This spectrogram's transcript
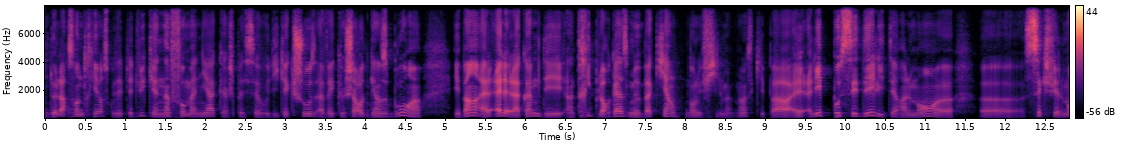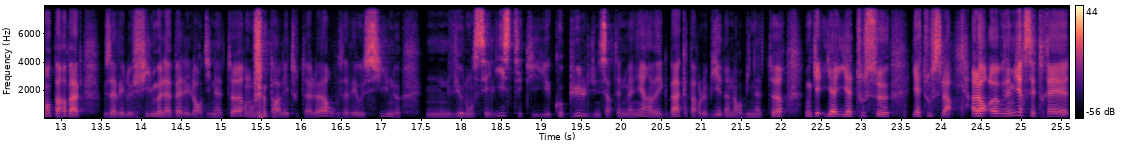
de Lars von Trier, ce que vous avez peut-être vu, qui est un infomaniaque, je ne sais pas si ça vous dit quelque chose, avec Charlotte Gainsbourg, eh ben, elle, a quand même un triple orgasme bachien dans le film. Hein, ce qui est pas, elle, est possédée littéralement euh, euh, sexuellement par Bach. Vous avez le film La Belle et l'ordinateur, dont je parlais tout à l'heure. Vous avez aussi une, violoncelliste qui copule d'une certaine manière avec Bach par le biais d'un ordinateur. Donc il y, a tout ce, cela. Alors euh, vous allez me dire c'est très,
